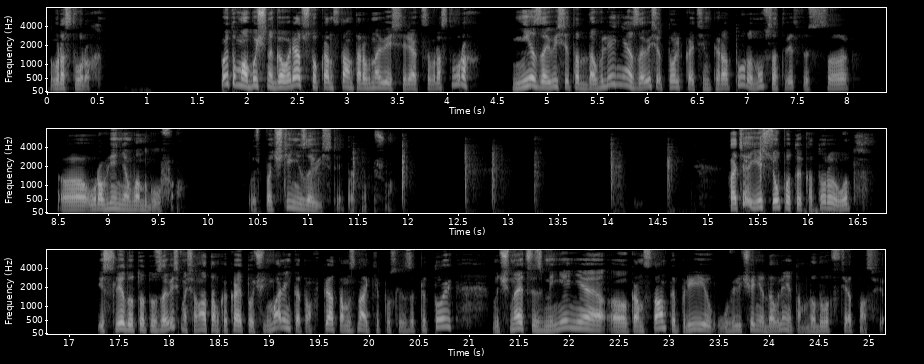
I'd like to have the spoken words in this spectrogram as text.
в растворах. Поэтому обычно говорят, что константа равновесия реакции в растворах не зависит от давления, а зависит только от температуры, ну, в соответствии с э, уравнением Ван Гофа. То есть почти не зависит, я так напишу. Хотя есть опыты, которые вот исследуют эту зависимость, она там какая-то очень маленькая, там в пятом знаке после запятой начинается изменение э, константы при увеличении давления там, до 20 атмосфер.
